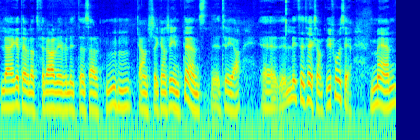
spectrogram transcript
läget är väl att Ferrari är väl lite så här, mhm, kanske, kanske inte ens eh, trea. Eh, lite tveksamt, vi får väl se. Men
